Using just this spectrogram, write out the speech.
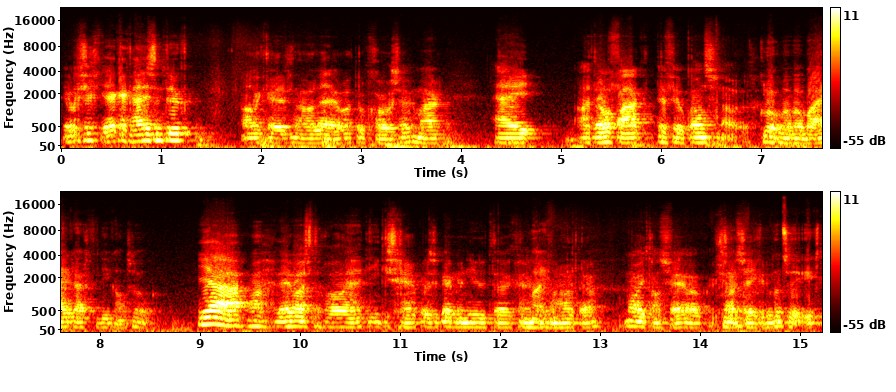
Ja, wat ik zeg, ja, kijk, hij is natuurlijk, alle credits naar Haller, wat topgozer, maar hij had wel vaak te veel kansen nodig. Klopt, maar wel Bayern krijgt hij die kans ook. Ja, maar nee, was toch wel hè, die scherp, dus ik ben benieuwd. ik ga hem van harte. Mooie transfer ook, ik zou het zeker doen. Dat ik,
